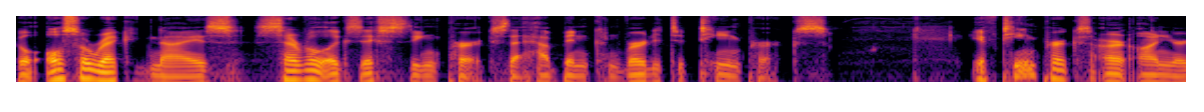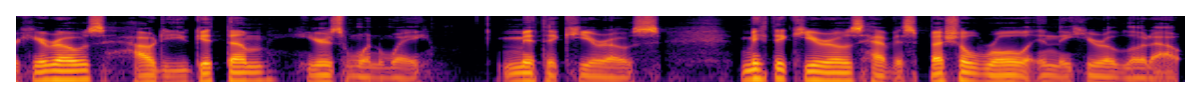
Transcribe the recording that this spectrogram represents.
You'll also recognize several existing perks that have been converted to team perks. If team perks aren't on your heroes, how do you get them? Here's one way Mythic Heroes. Mythic Heroes have a special role in the hero loadout.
